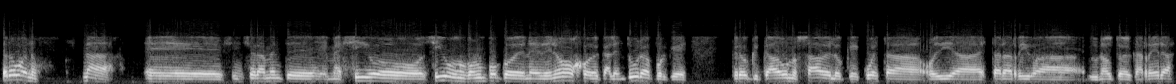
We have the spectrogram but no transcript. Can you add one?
Pero bueno, nada, eh, sinceramente me sigo sigo con un poco de, enojo, de calentura, porque creo que cada uno sabe lo que cuesta hoy día estar arriba de un auto de carrera.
